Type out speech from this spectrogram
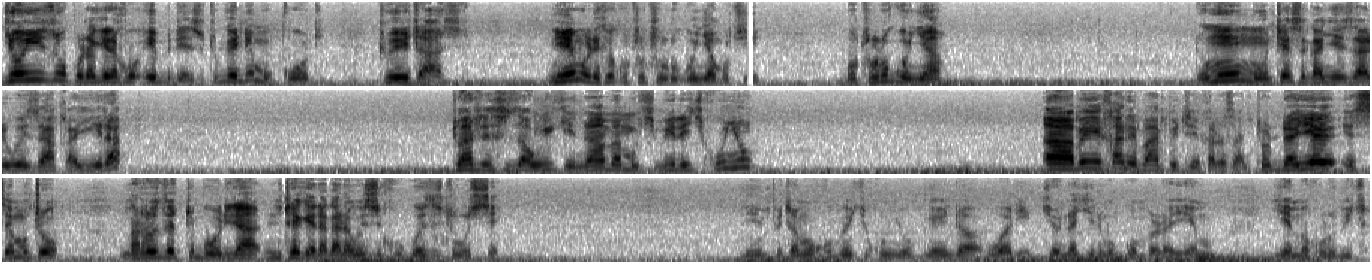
gyoyinza okulagirako evidence tugende mu kooti twetaase naye muleke kututulugunya buti butulugunya. Lumu mu nteeseganya ezaaliwo ezakayiira twateeseza wiiki namba mu kibiira ekikunyu. Abeeka ne bampita ekalasa nti toddayo essemuto nga toze tubuulira ntegeragana wezituuse nempitamu okuva ekikunyu okgenda wali kyonna kiri mu gombolola yemu yemakulubita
